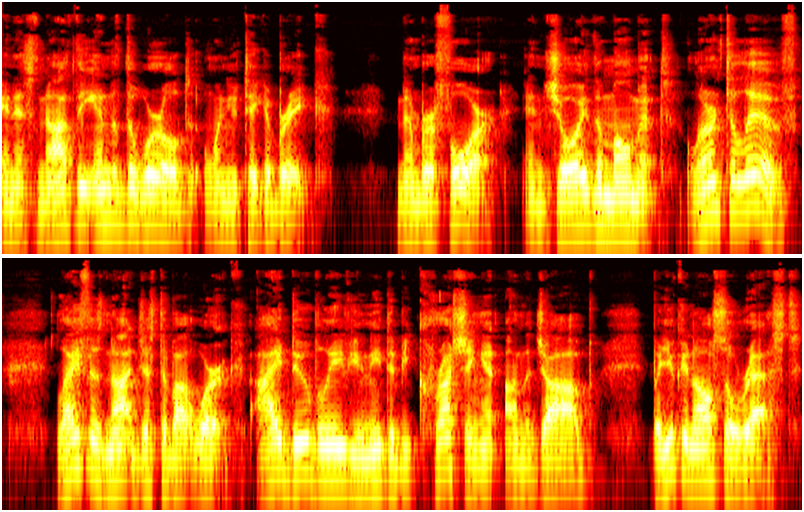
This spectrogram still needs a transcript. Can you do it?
and it's not the end of the world when you take a break. Number four, enjoy the moment. Learn to live. Life is not just about work. I do believe you need to be crushing it on the job, but you can also rest.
